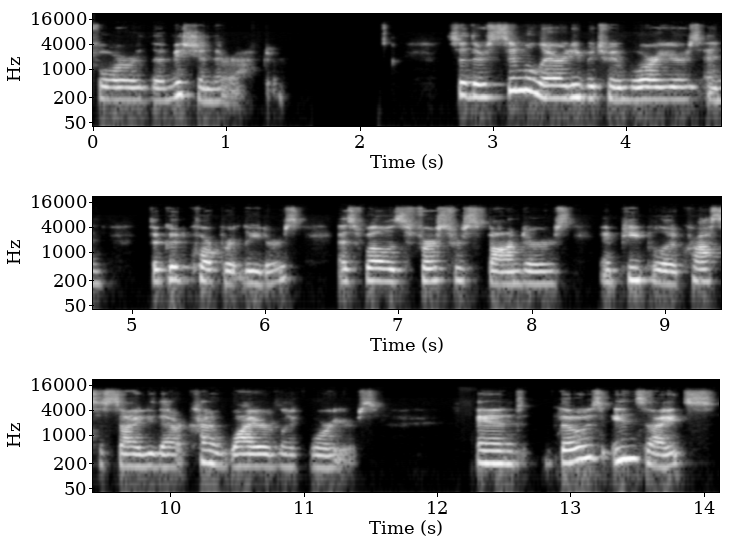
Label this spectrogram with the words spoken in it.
for the mission they're after. So there's similarity between warriors and the good corporate leaders, as well as first responders and people across society that are kind of wired like warriors. And those insights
